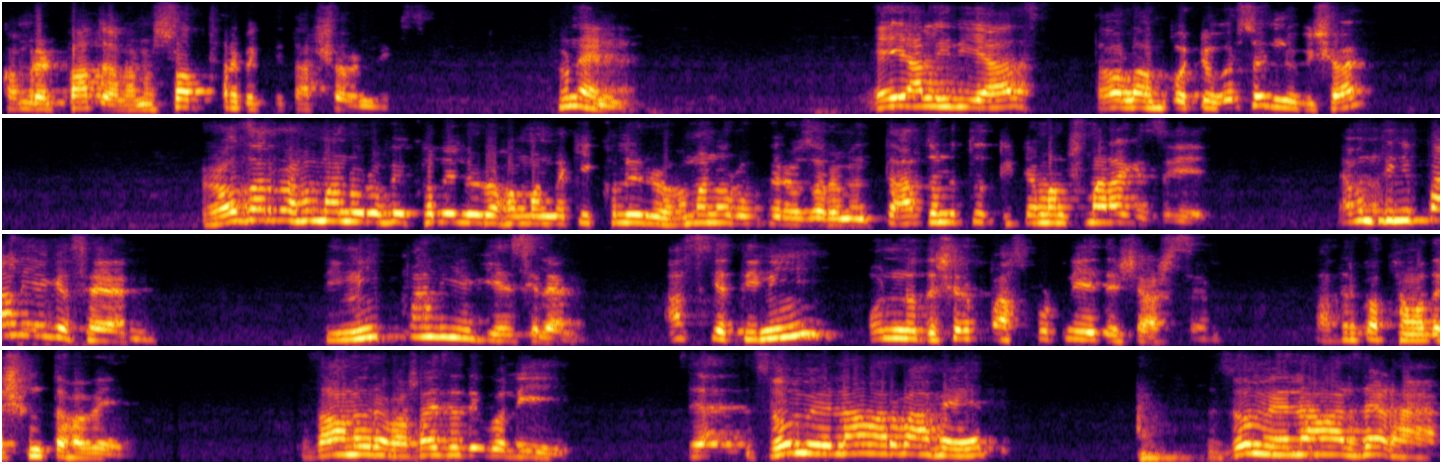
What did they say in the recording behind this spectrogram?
কমরেড বাদল আমার শ্রদ্ধার ব্যক্তি তার স্মরণ রেখেছি। শুনেন, এই আলী রিয়াজ লাম্পট্য করছে অন্য বিষয়। রজার রহমান ওরফে খলিলুর রহমান নাকি খলিলুর রহমান ওরফে রজার রহমান, তার জন্য তো দুইটা মানুষ মারা গেছে। এবং তিনি পালিয়ে গেছেন। তিনি পালিয়ে গিয়েছিলেন। আজকে তিনি অন্য দেশের পাসপোর্ট নিয়ে দেশে আসছেন। তাদের কথা আমাদের শুনতে হবে। জাহানুরের ভাষায় যদি বলি জমি আমার বাপের জমি হইল আমার জেঠা।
